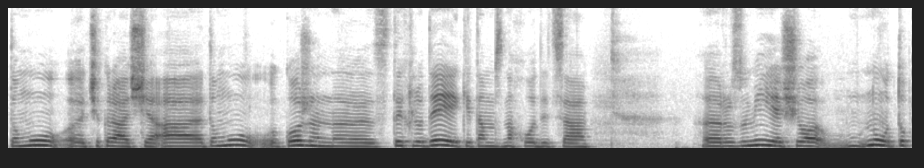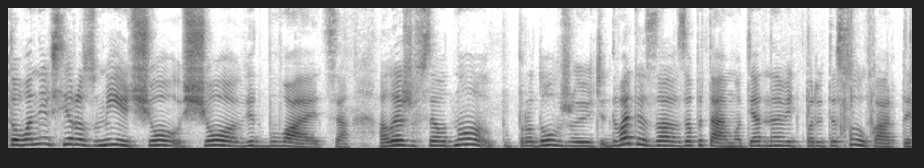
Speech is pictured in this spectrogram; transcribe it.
Тому е, чи краще. А тому кожен е, з тих людей, які там знаходяться, розуміє, що ну, тобто вони всі розуміють, що, що відбувається, але ж все одно продовжують. Давайте запитаємо, от я навіть перетасую карти.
